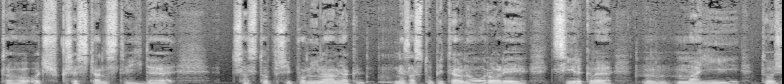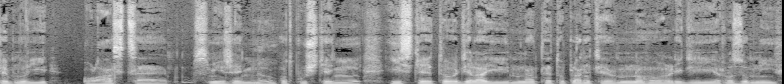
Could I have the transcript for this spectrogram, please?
toho, oč v křesťanství jde. Často připomínám, jak nezastupitelnou roli církve mm, mají to, že mluví o lásce, smíření, no. odpuštění. Jistě to dělají na této planetě mnoho lidí rozumných,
